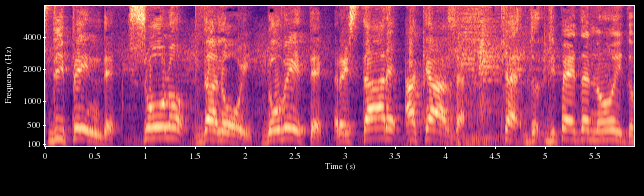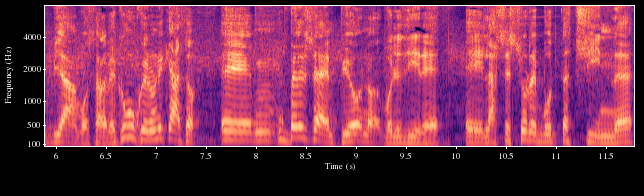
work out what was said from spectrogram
Dipende solo da noi. Dovete restare a casa. Cioè, do- dipende da noi, dobbiamo, sarebbe. Comunque, in ogni caso, ehm, per esempio, no, voglio dire, eh, l'assessore Bottaccin,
